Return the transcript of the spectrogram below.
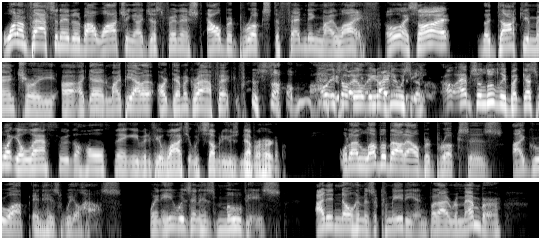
What I'm fascinated about watching, I just finished Albert Brooks defending my life. Oh, I saw it. The documentary uh, again might be out of our demographic for some. Oh, it's all, you know he was he, oh absolutely, but guess what? You'll laugh through the whole thing, even if you watch it with somebody who's never heard of him. What I love about Albert Brooks is I grew up in his wheelhouse. When he was in his movies, I didn't know him as a comedian, but I remember,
